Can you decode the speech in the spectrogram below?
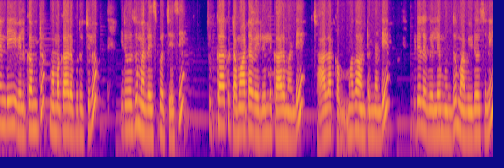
అండి వెల్కమ్ టు మమకారపు రుచులు ఈరోజు మన రెసిపీ వచ్చేసి చుక్కాకు టమాటా వెల్లుల్లి కారం అండి. చాలా కమ్మగా ఉంటుందండి. వీడియోలోకి వెళ్ళే ముందు మా వీడియోస్ని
